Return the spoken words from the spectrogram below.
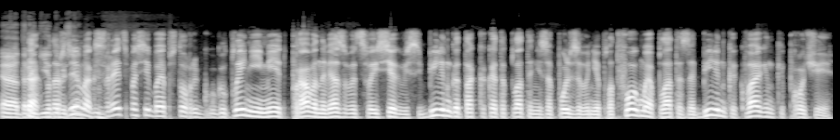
э, дорогие так, подожди, друзья. Макс Рейд, спасибо, App Store и Google Play не имеют права навязывать свои сервисы биллинга, так как это плата не за пользование платформой, а плата за биллинг, эквайринг и прочее.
